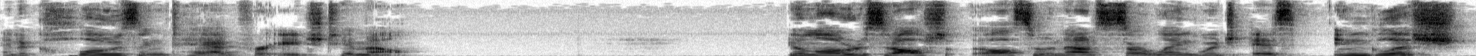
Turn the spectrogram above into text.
and a closing tag for HTML. You'll notice it also, also announces our language as English,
